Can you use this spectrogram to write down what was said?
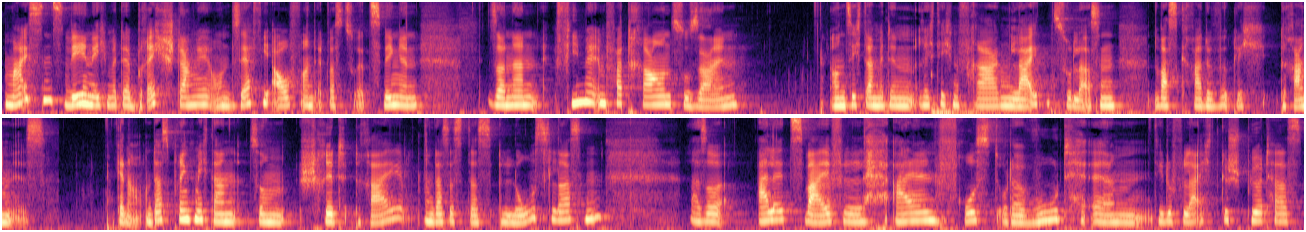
meistens wenig mit der Brechstange und sehr viel Aufwand etwas zu erzwingen, sondern vielmehr im Vertrauen zu sein und sich dann mit den richtigen Fragen leiten zu lassen, was gerade wirklich dran ist. Genau, und das bringt mich dann zum Schritt 3 und das ist das Loslassen. Also alle Zweifel, allen Frust oder Wut, ähm, die du vielleicht gespürt hast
